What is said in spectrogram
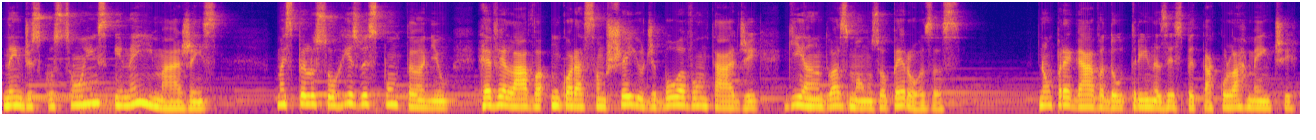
nem discussões e nem imagens, mas pelo sorriso espontâneo revelava um coração cheio de boa vontade, guiando as mãos operosas. Não pregava doutrinas espetacularmente.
